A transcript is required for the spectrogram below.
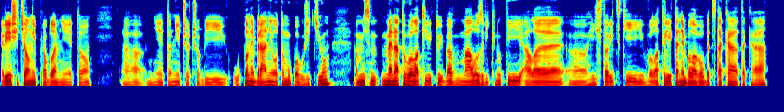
riešiteľný problém, nie je to uh, nie je to niečo, čo by úplne bránilo tomu použitiu. My sme na tú volatilitu iba málo zvyknutí, ale uh, historicky volatilita nebola vôbec taká, taká,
